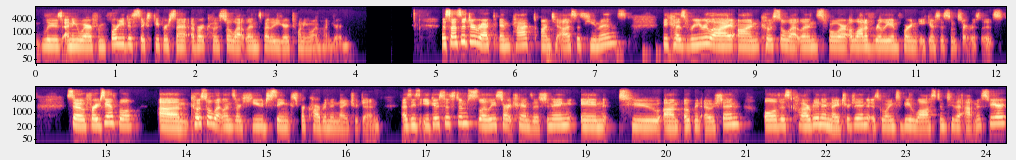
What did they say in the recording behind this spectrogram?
lose anywhere from 40 to 60% of our coastal wetlands by the year 2100. This has a direct impact onto us as humans because we rely on coastal wetlands for a lot of really important ecosystem services. So for example, um, coastal wetlands are huge sinks for carbon and nitrogen. As these ecosystems slowly start transitioning into um, open ocean, all of this carbon and nitrogen is going to be lost into the atmosphere.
